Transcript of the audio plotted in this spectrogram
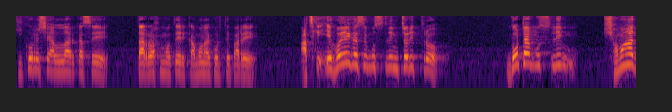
কি করে সে আল্লাহর কাছে তার রহমতের কামনা করতে পারে? আজকে এ হয়ে গেছে মুসলিম চরিত্র। গোটা মুসলিম সমাজ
